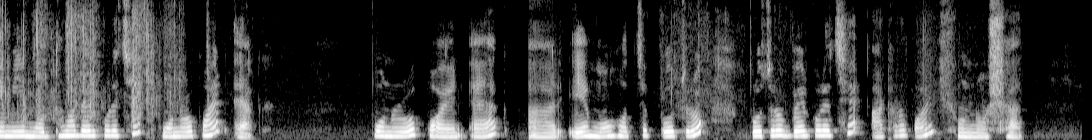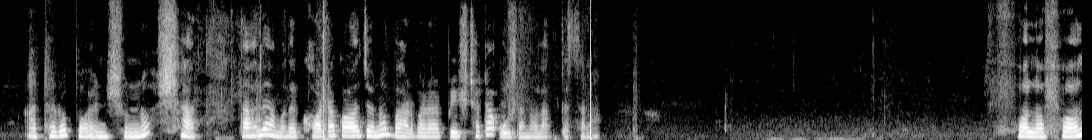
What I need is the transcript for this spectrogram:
এম ই মধ্যমা বের করেছি পনেরো পয়েন্ট এক। পনেরো পয়েন্ট এক, আর এম ও হচ্ছে প্রচুর প্রচুরক বের করেছে আঠারো পয়েন্ট শূন্য সাত। আঠারো পয়েন্ট শূন্য সাত। তাহলে আমাদের খটা করার জন্য বারবার আর পৃষ্ঠাটা উল্টানো লাগতেছে না। ফলাফল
